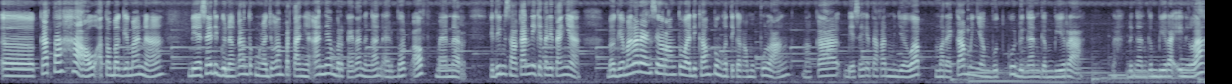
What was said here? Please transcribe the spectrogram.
uh, kata how atau bagaimana biasanya digunakan untuk mengajukan pertanyaan yang berkaitan dengan adverb of manner. Jadi misalkan nih kita ditanya, bagaimana reaksi orang tua di kampung ketika kamu pulang? Maka biasanya kita akan menjawab, mereka menyambutku dengan gembira. Nah, dengan gembira inilah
